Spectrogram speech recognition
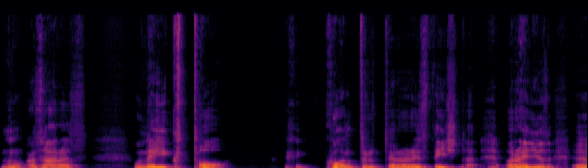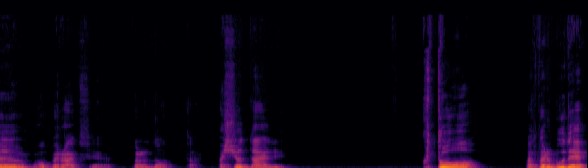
Ну, а зараз у неї хто? Контртерористична організ... е, операція. Пардон. Так. А що далі? Хто? А тепер буде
